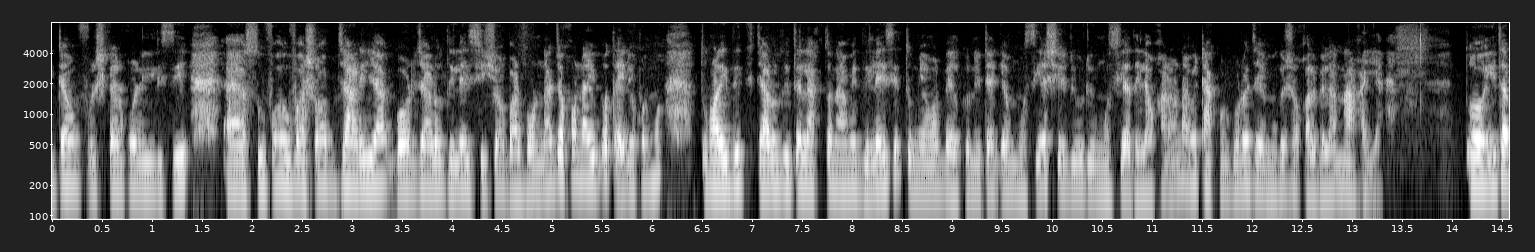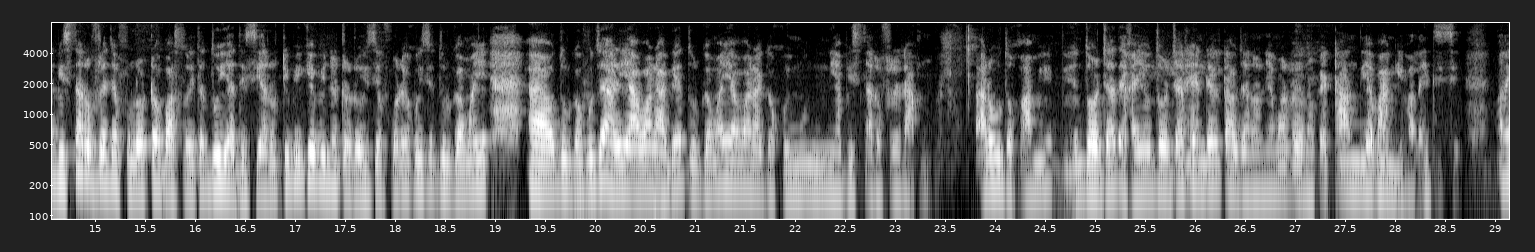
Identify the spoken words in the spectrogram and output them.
এটাও পরিষ্কার করে লিছি। সুফা উফা সব ঝাড়িয়া গড় ঝাড়ু দিলাইছি সব। আর বন্যা যখন আইব তাই রকম তোমার এদিক ঝাড়ু দিতে লাগতো না, আমি দিলাইছি, তুমি আমার ব্যালকনিটাকে মুছিয়া, সিঁড়ি উড়ি মুছিয়া দিলাও, কারণ আমি ঠাকুর করে যাই মুখে সকালবেলা না খাইয়া। তো এটা বিছনার উপরে যে ফুলের টপ আসলো এটা দুইয়া দিছি আর টিভি কেবিনেটও রয়েছে পরে কইছে দুর্গামাই দুর্গা পূজা আর আবার আগে দুর্গামাই আবার আগে কইমু নিয়া বিছনার উপরে রাখুন আরও দেখো আমি দরজা দেখাই দরজার হ্যান্ডেলটাও জানো আমার রনকে টান দিয়া ভাঙি ফেলাই দিছে। মানে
